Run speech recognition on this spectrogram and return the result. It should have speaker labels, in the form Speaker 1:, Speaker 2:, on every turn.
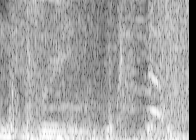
Speaker 1: Killing spree.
